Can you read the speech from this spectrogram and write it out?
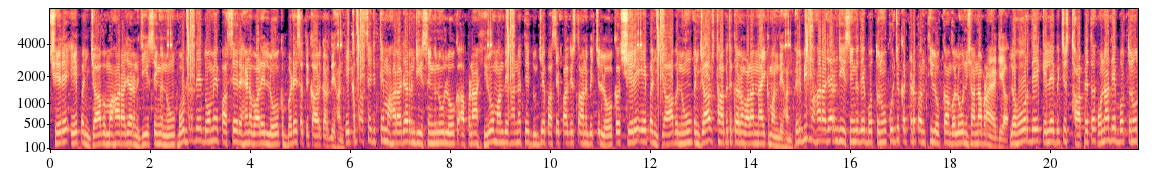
ਸ਼ੇਰੇ ਏ ਪੰਜਾਬ ਮਹਾਰਾਜਾ ਰਣਜੀਤ ਸਿੰਘ ਨੂੰ ਬਾਰਡਰ ਦੇ ਦੋਵੇਂ ਪਾਸੇ ਰਹਿਣ ਵਾਲੇ ਲੋਕ ਬੜੇ ਸਤਿਕਾਰ ਕਰਦੇ ਹਨ। ਇੱਕ ਪਾਸੇ ਜਿੱਥੇ ਮਹਾਰਾਜਾ ਰਣਜੀਤ ਸਿੰਘ ਨੂੰ ਲੋਕ ਆਪਣਾ ਹੀਰੋ ਮੰਨਦੇ ਹਨ ਤੇ ਦੂਜੇ ਪਾਸੇ ਪਾਕਿਸਤਾਨ ਵਿੱਚ ਲੋਕ ਸ਼ੇਰੇ ਏ ਪੰਜਾਬ ਨੂੰ ਪੰਜਾਬ ਸਥਾਪਿਤ ਕਰਨ ਵਾਲਾ ਨਾਇਕ ਮੰਨਦੇ ਹਨ। ਫਿਰ ਵੀ ਮਹਾਰਾਜਾ ਰਣਜੀਤ ਸਿੰਘ ਦੇ ਬੁੱਤ ਨੂੰ ਕੁਝ ਕੱਟੜਪੰਥੀ ਲੋਕਾਂ ਵੱਲੋਂ ਨਿਸ਼ਾਨਾ ਬਣਾਇਆ ਗਿਆ। ਲਾਹੌਰ ਦੇ ਕਿਲੇ ਵਿੱਚ ਸਥਾਪਿਤ ਉਹਨਾਂ ਦੇ ਬੁੱਤ ਨੂੰ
